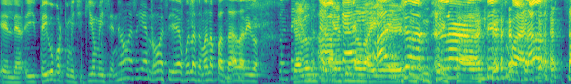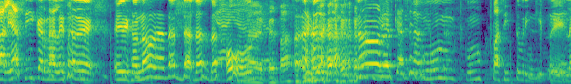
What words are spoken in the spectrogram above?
el de- y te digo porque mi chiquillo me dice, no, ese ya no, ese ya fue la semana pasada, digo, Carlos está la aquí haciendo baile. I just learned this one. Ah, Salí así, carnal, esa de, y dijo, no, that, that- that- that's, that's old. Ah, de Pepas. No, no, es que hacen como un, como un pasito, brinquito Sí, y le,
